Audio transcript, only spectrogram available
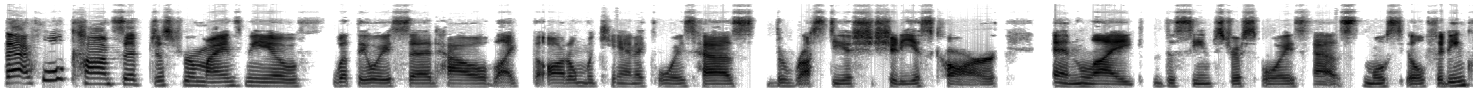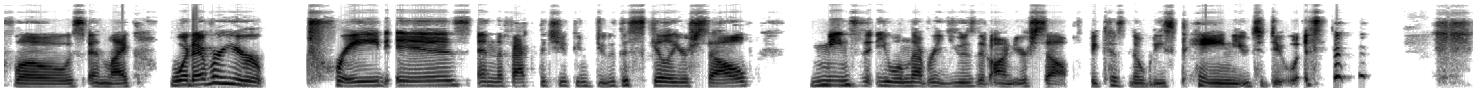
that whole concept just reminds me of what they always said how like the auto mechanic always has the rustiest shittiest car and like the seamstress always has the most ill-fitting clothes and like whatever your trade is and the fact that you can do the skill yourself means that you will never use it on yourself because nobody's paying you to do it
